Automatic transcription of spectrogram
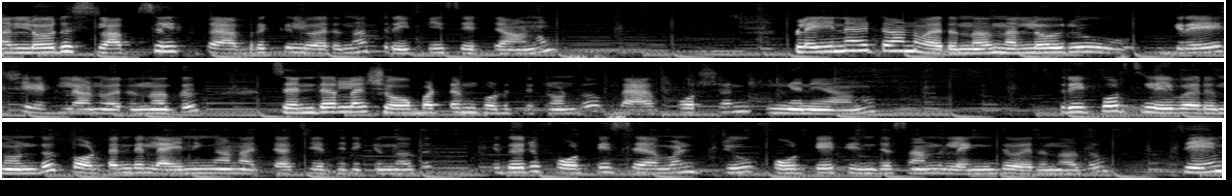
നല്ലൊരു സ്ലബ് സിൽക്ക് ഫാബ്രിക്കിൽ വരുന്ന ത്രീ പീസ് സെറ്റ് ആണ്. പ്ലെയിൻ ആയിട്ടാണ് വരുന്നത്. നല്ലൊരു ഗ്രേ ഷെയ്ഡിലാണ് വരുന്നത്. സെന്ററിലെ ഷോ ബട്ടൺ കൊടുത്തിട്ടുണ്ട്. ബാക്ക് പോർഷൻ ഇങ്ങനെയാണ്. ത്രീ ഫോർ സ്ലീവ് വരുന്നുണ്ട്. കോട്ടന്റെ ലൈനിങ് ആണ് അറ്റാച്ച് ചെയ്തിരിക്കുന്നത്. ഇതൊരു forty seven to forty eight inches ആണ് ലെങ്ത് വരുന്നത്. സെയിം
